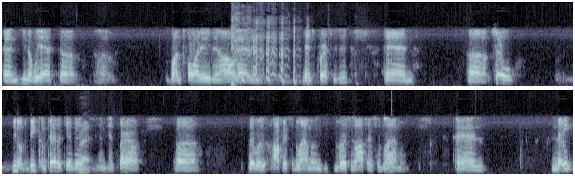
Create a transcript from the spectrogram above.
and you know we had uh, uh, run forties and all that, and bench presses, and, and uh, so you know to be competitive and, Right. and, and fair, uh, there was offensive lineman versus offensive lineman, and Nate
